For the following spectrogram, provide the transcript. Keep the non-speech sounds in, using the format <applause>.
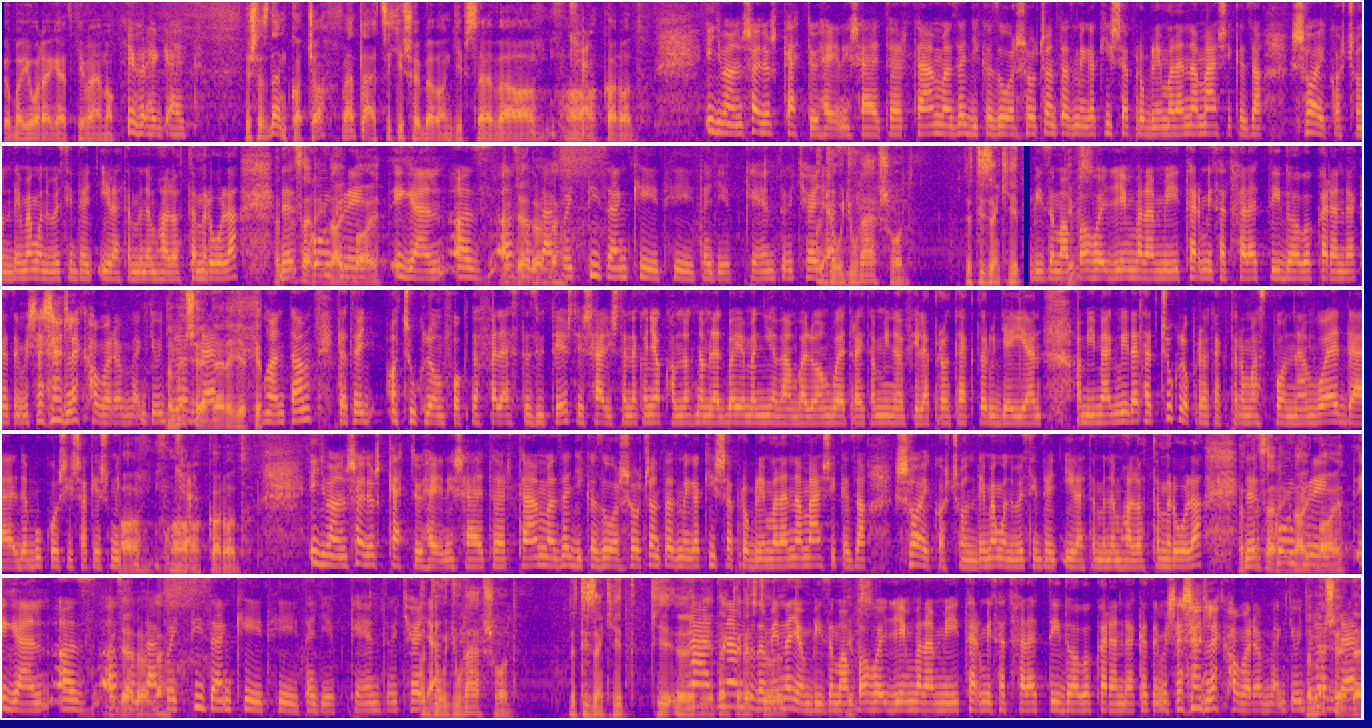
Jobban jó reggelt kívánok! Jó reggelt! És ez nem kacsa, mert látszik is, hogy be van gipszelve a, a karod. Így van, sajnos kettő helyen is eltörtem. Az egyik az orsócsont, az még a kisebb probléma lenne, a másik ez a sajkacsont. Én megmondom őszintén, hogy életemben nem hallottam róla. Hát ez elég nagy baj. Igen, az, azt mondták, hogy 12 hét egyébként. Úgyhogy a gyógyulásod? Az... De 12 Bízom abba, hogy én valami természetfeletti dolgokkal rendelkezem, és esetleg hamarabb meggyógyulok. De, de el egyébként. Mondtam, tehát, hogy a csuklom fogta fel ezt az ütést, és hál' Istennek a nyakamnak nem lett baja, meg nyilvánvalóan volt rajta mindenféle protektor, ugye ilyen, ami megvédett. Hát csuklóprotektorom az pont nem volt, de, de bukós isak és mind. A, <laughs> a karod. Így van, sajnos kettő helyen is eltörtem. Az egyik az orsócsont, az még a kisebb probléma lenne, a másik ez a sajkacsont. Én megmondom őszintén, hogy életemben nem hallottam róla. Hát de ez, ez konkrét, baj. igen, az, azt mondták, ne... hogy 12 hét egyébként. Úgyhogy a gyógyulásod? De 12 hát héten nem keresztül tudom, én nagyon bízom abba, hogy én valami természetfeletti dolgokkal rendelkezem, és esetleg hamarabb meggyógyulok. De, de...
